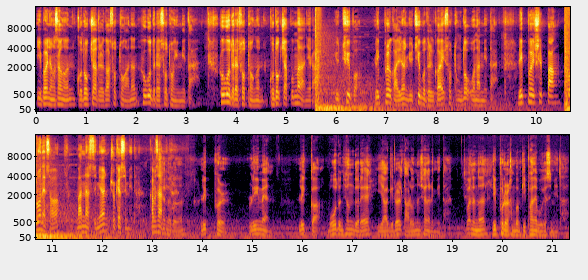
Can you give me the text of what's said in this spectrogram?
이번 영상은 구독자들과 소통하는 흑우들의 소통입니다. 흑우들의 소통은 구독자뿐만 아니라 유튜버, 리플 관련 유튜버들과의 소통도 원합니다. 리플 실방 토론에서 만났으면 좋겠습니다. 감사합니다. 채널은 리플, 리맨, 리까 모든 형들의 이야기를 다루는 채널입니다. 이번에는 리플을 한번 비판해 보겠습니다.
